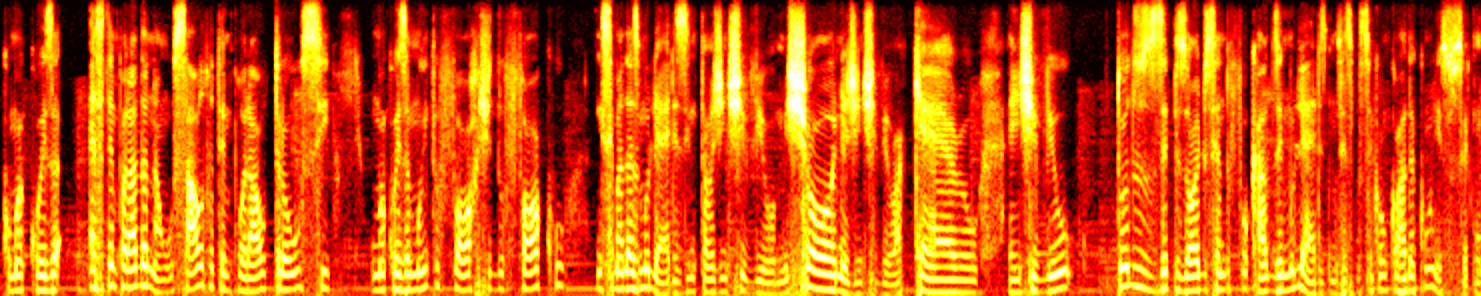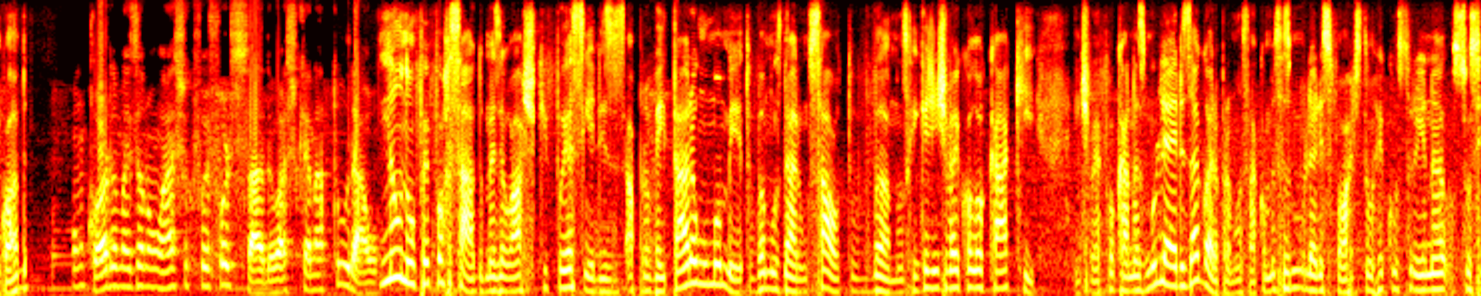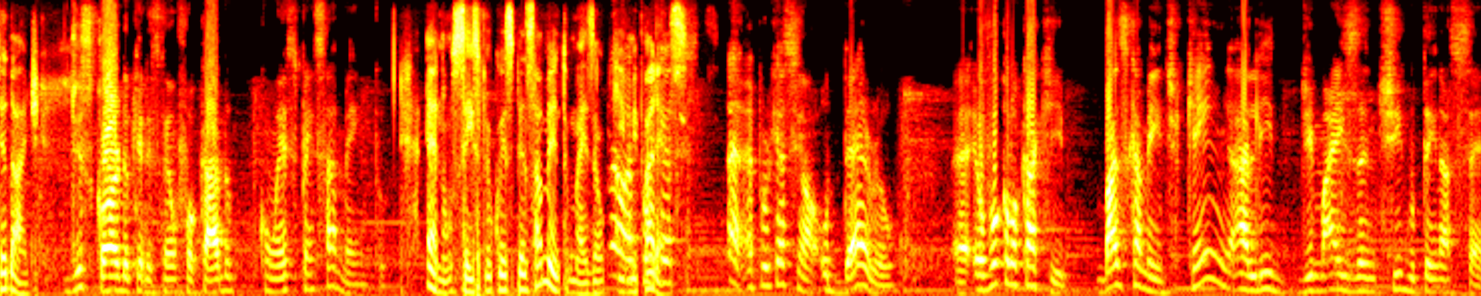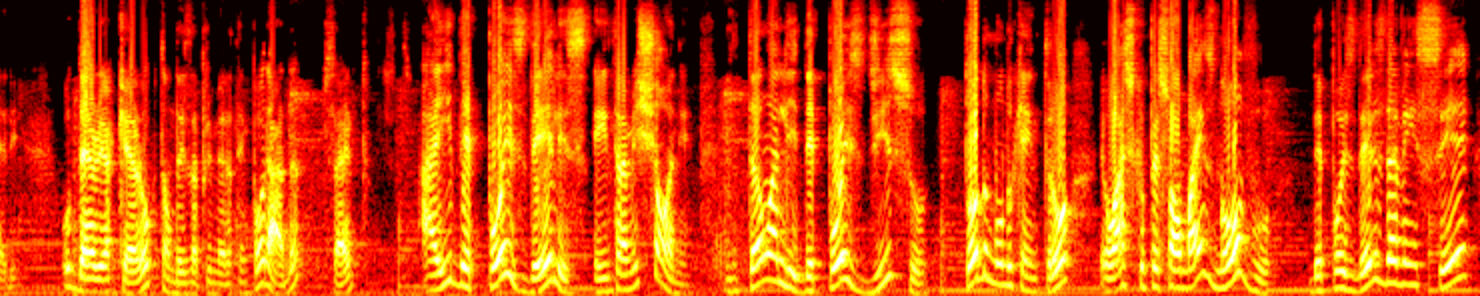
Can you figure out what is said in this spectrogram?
com uma coisa. Essa temporada não, o salto temporal trouxe uma coisa muito forte do foco em cima das mulheres. Então a gente viu a Michonne, a gente viu a Carol, a gente viu todos os episódios sendo focados em mulheres. Não sei se você concorda com isso. Você concorda? Concordo, mas eu não acho que foi forçado. Eu acho que é natural. Não, não foi forçado, mas eu acho que foi assim. Eles aproveitaram o momento. Vamos dar um salto? Vamos. Quem que a gente vai colocar aqui? A gente vai focar nas mulheres agora, para mostrar como essas mulheres fortes estão reconstruindo a sociedade. Discordo que eles tenham focado com esse pensamento. É, não sei se foi com esse pensamento, mas é o que Não, é me porque parece. assim- é, é porque assim, ó, o Daryl, é, eu vou colocar aqui, basicamente, quem ali de mais antigo tem na série? O Daryl e a Carol, que estão desde a primeira temporada, certo? Aí depois deles entra a Michonne. Então ali, depois disso, todo mundo que entrou, eu acho que o pessoal mais novo, depois deles, devem ser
